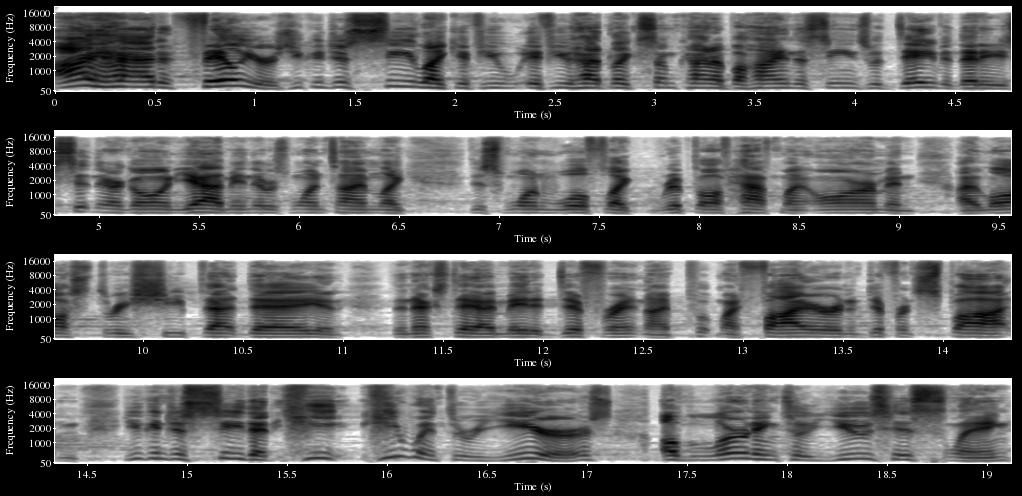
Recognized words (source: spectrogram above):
i had failures. You could just see like if you if you had like some kind of behind the scenes with david that he's sitting there going yeah i mean there was one time like this one wolf like ripped off half my arm and i lost three sheep that day and the next day i made it different and i put my fire in a different spot. And you can just see that he he went through years of learning to use his sling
